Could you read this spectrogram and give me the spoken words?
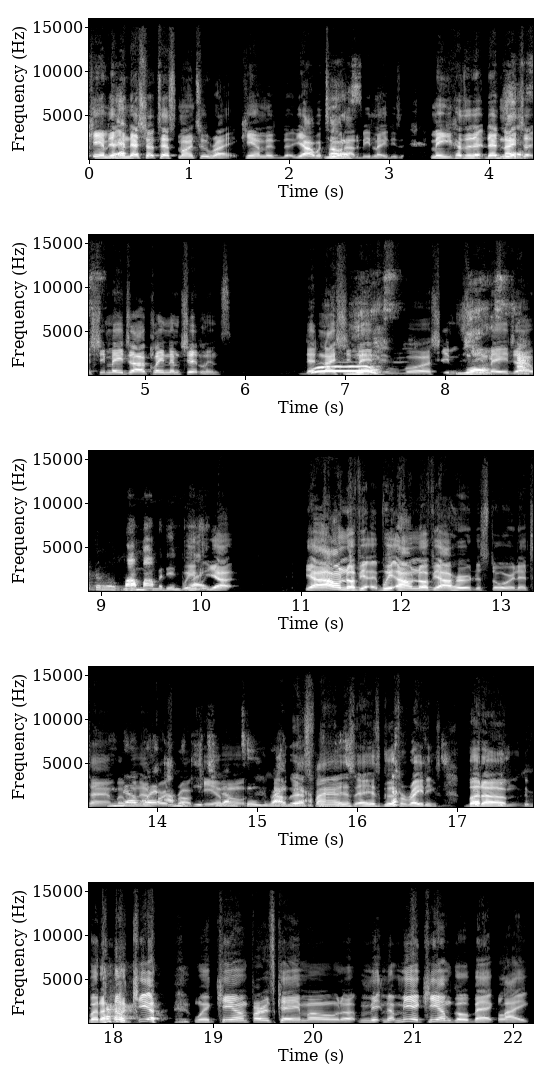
Kim, Yep. and that's your testimony too, right? Kim, y'all were taught how to be ladies. I mean, because of that, that night she made y'all clean them chitlins. That night she made, Yes. boy, she, she made y'all My mama didn't we play. yeah, yeah. I don't know if y'all, we I don't know if y'all heard the story at that time, you but know when I what? first I'm brought Kim you. I'm on, tell you right I- that's fine. It's, it's good for ratings. But um, but uh, Kim, when Kim first came on, uh, me, me and Kim go back like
